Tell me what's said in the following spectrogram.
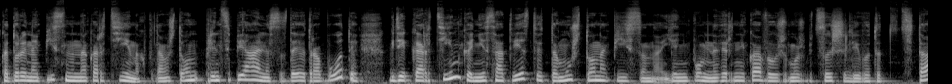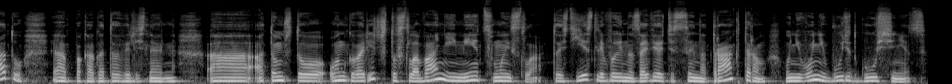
которые написаны на картинах, потому что он принципиально создает работы, где картинка не соответствует тому, что написано. Я не помню, наверняка вы уже, может быть, слышали вот эту цитату, э, пока готовились, наверное, а, о том, что он говорит, что слова не имеют смысла. То есть если если вы назовете сына трактором, у него не будет гусениц.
